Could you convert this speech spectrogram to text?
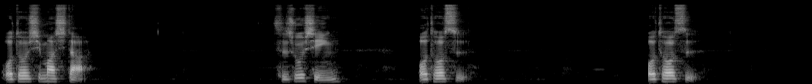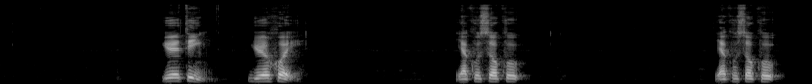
落としました。此出行，o t o s o t 约定，约会 y a k u s 库索库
